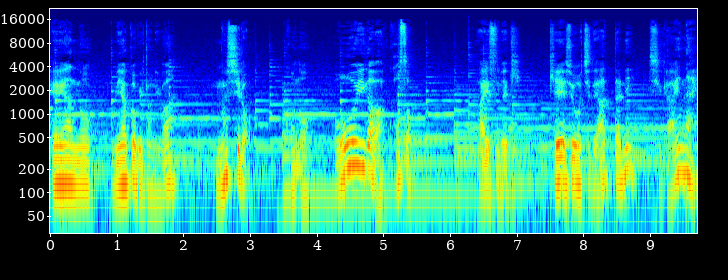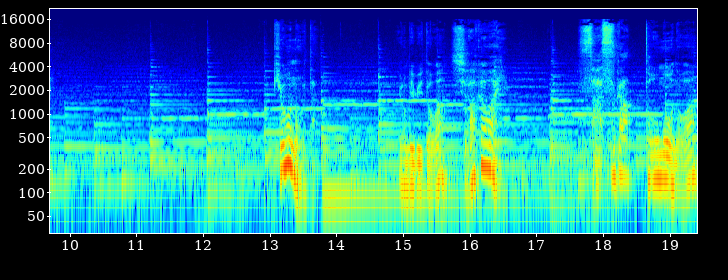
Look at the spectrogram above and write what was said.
平安の都人にはむしろこの大井川こそ愛すべき景勝地であったに違いない。今日の歌読み人は白河院さすがと思うのは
